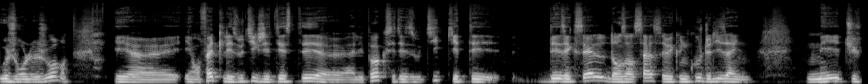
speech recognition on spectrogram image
au, jour le jour. Et, euh, et en fait, les outils que j'ai testés euh, à l'époque, c'était des outils qui étaient des Excel dans un SaaS avec une couche de design mais tu,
